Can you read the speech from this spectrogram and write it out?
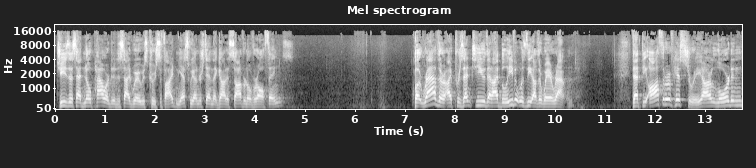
Jesus had no power to decide where he was crucified, and yes, we understand that God is sovereign over all things. But rather, I present to you that I believe it was the other way around. That the author of history, our Lord and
